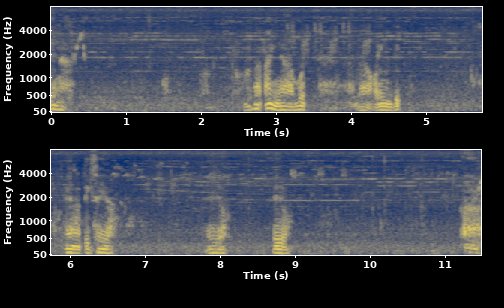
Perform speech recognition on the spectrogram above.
Yun ah. Baka ay. Wala ako hindi. Ayan, atik sa'yo. Ayo. Ayo. Ah.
